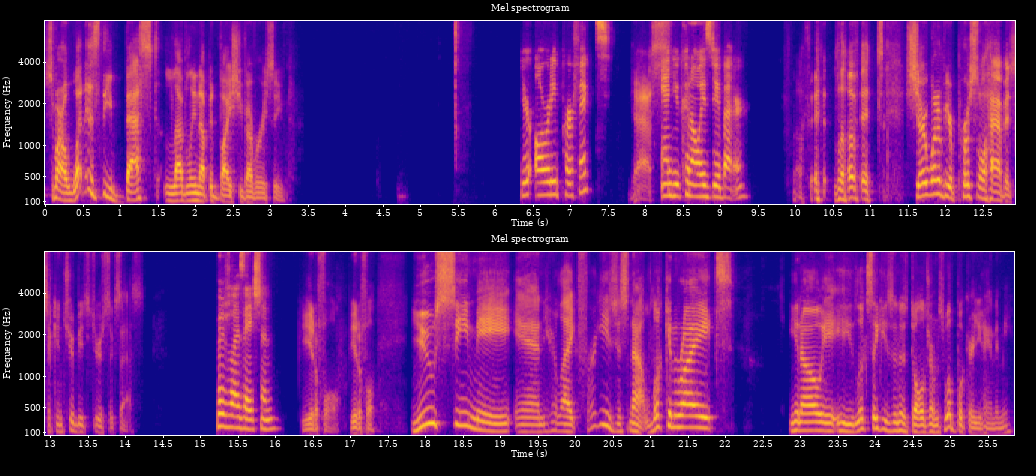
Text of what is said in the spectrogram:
Samara, what is the best leveling up advice you've ever received? you're already perfect Yes. and you can always do better Love it. Love it. Share one of your personal habits that contributes to your success. visualization Beautiful. Beautiful. You see me and you're like, Fergie's just not looking right. You know, he, he looks like he's in his doldrums. What book are you handing me?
